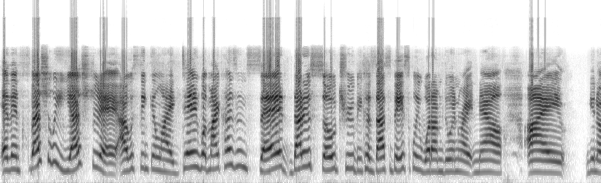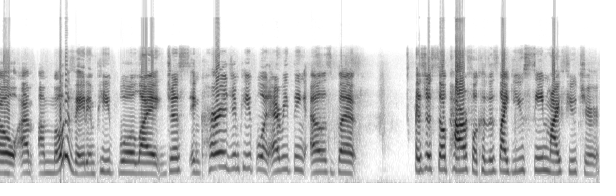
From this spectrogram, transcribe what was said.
and then especially yesterday, I was thinking like, dang, what my cousin said, that is so true because that's basically what I'm doing right now. I you know, I'm I'm motivating people, like just encouraging people and everything else, but it's just so powerful because it's like you've seen my future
